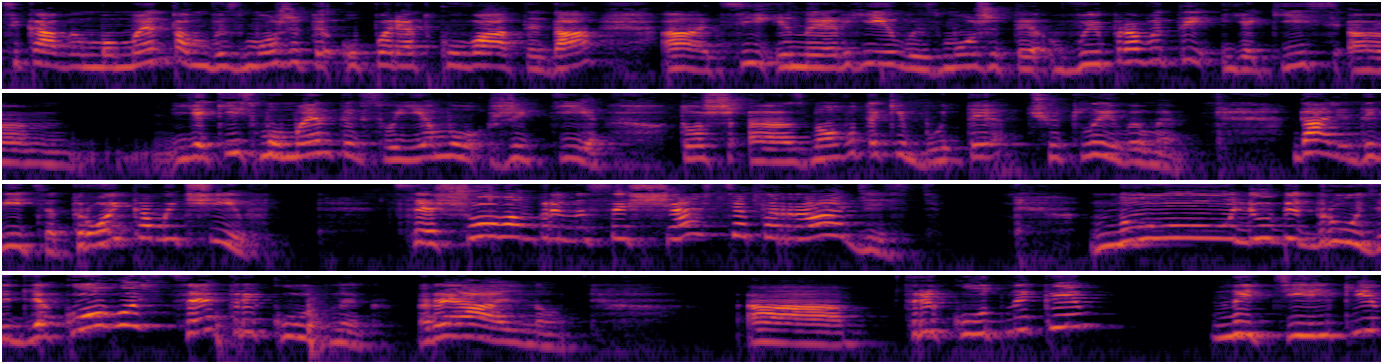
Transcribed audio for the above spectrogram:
цікавим моментом ви зможете упорядкувати да? ці енергії, ви зможете виправити якісь. Якісь моменти в своєму житті. Тож, знову таки, будьте чутливими. Далі дивіться, тройка мечів. Це що вам принесе щастя та радість? Ну, любі друзі, для когось це трикутник. Реально. А, трикутники не тільки,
